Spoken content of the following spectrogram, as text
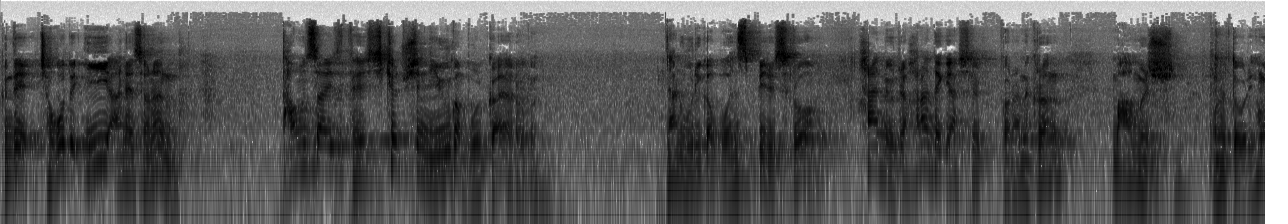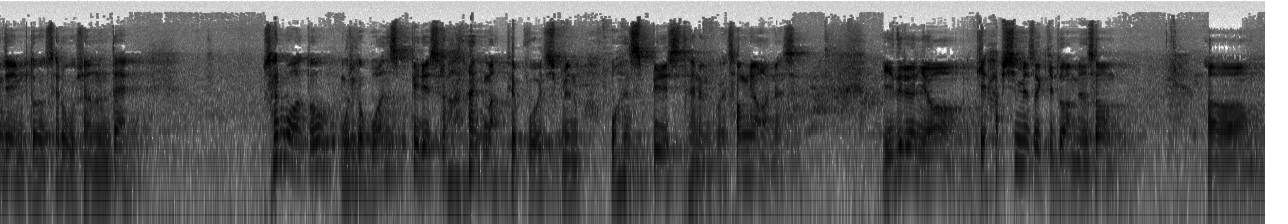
근데 적어도 이 안에서는 downsize 시켜주신 이유가 뭘까요, 여러분? 난 우리가 one spirit으로 하나님이 우리를 하나 되게 하실 거라는 그런 마음을 주신 거예요. 오늘 또 우리 형제님 또 새로 오셨는데 새로 와도 우리가 one spirit으로 하나님 앞에 부어지면 one spirit이 되는 거예요. 성령 안에서. 이들은요, 이렇게 합심해서 기도하면서, 어,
